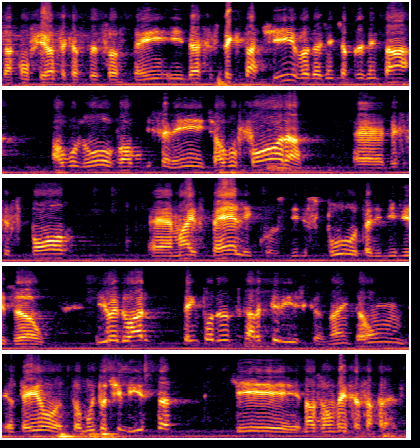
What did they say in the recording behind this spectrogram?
da confiança que as pessoas têm e dessa expectativa da gente apresentar algo novo, algo diferente, algo fora é, desses polos é, mais bélicos de disputa, de divisão. E o Eduardo tem todas as características, né? Então eu tenho, estou muito otimista que nós vamos vencer essa prévia.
